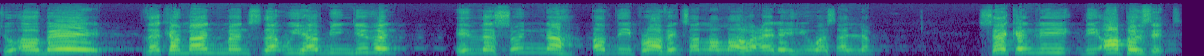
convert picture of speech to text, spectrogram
to obey the commandments that we have been given in the sunnah of the Prophet sallallahu alaihi wasallam. Secondly, the opposite.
